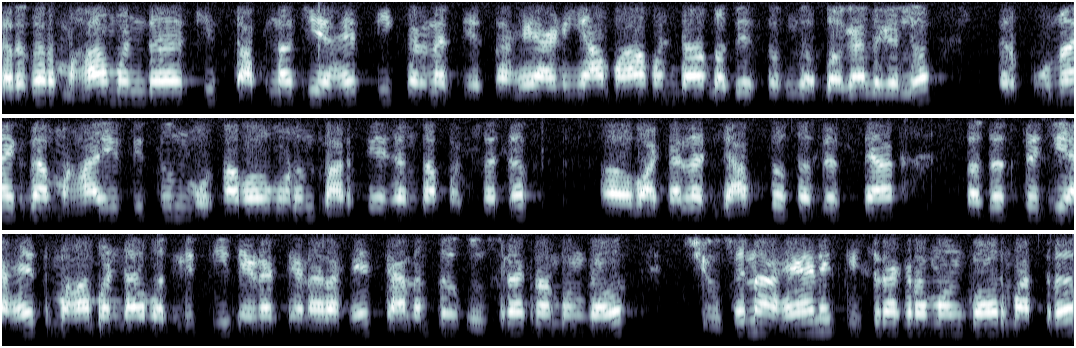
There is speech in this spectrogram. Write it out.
खरं तर महामंडळाची स्थापना जी आहे ती करण्यात येत आहे. आणि या महामंडळामध्ये समजा बघायला गेलं तर पुन्हा एकदा महायुतीतून मोठा भाऊ म्हणून भारतीय जनता पक्षाच्या अं, वाट्याला जास्त सदस्य सदस्य जी आहेत महामंडळामधली ती देण्यात येणार आहे त्यानंतर दुसऱ्या क्रमांकावर शिवसेना आहे आणि तिसऱ्या क्रमांकावर मात्र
